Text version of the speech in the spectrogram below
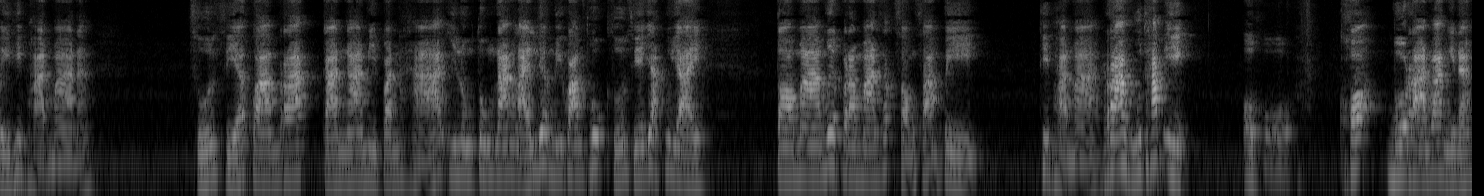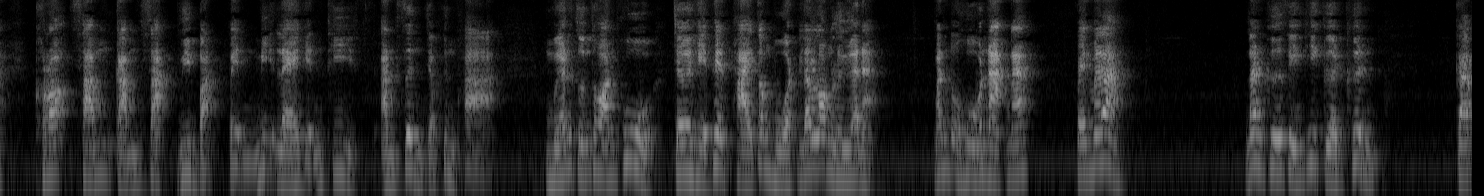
ปีที่ผ่านมานะ สูญเสียความรัก การงานมีปัญหา อีลุงตุงนางหลายเรื่องมีความทุกข์สูญเสียญาติผู้ใหญ่ ต่อมาเมื่อประมาณสักสองสามปีที่ผ่านมา ราหูทับอีก โอ้โห เคราะห์โบราณว่างี้นะ เคราะห์ซ้ำกรรมซัดวิบัติเป็นมิแลเห็นที่อันซึ่งจะพึ่งพา เหมือนสุนทรผู้เจอเหตุเพศภัยต้องบวชแล้วล่องเรือน่ะ มันโอ้โหหนักนะ เป็นไหมล่ะ นั่นคือสิ่งที่เกิดขึ้นกับ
